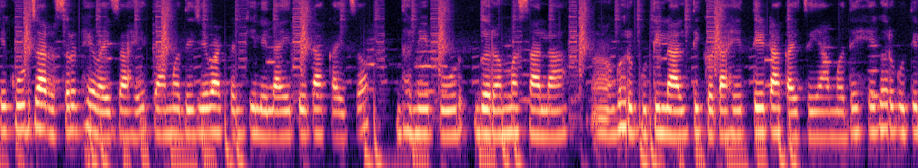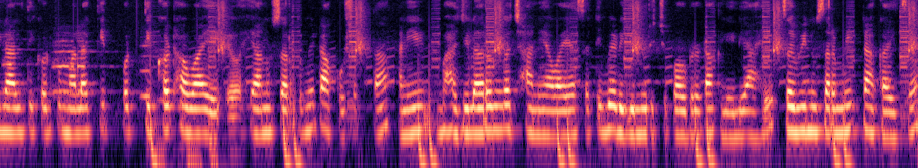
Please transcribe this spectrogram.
हे कूट जारसर ठेवायचं आहे. त्यामध्ये जे वाटण केलेलं आहे ते टाकायचं. धनेपूड गरम मसाला घरगुती लाल तिखट आहे ते टाकायचं यामध्ये. हे घरगुती लाल तिखट तुम्हाला कितपत तिखट हवा आहे यानुसार तुम्ही टाकू शकता. आणि भाजीला रंग छान यावा यासाठी बेडगी मिरची पावडर टाकलेली आहे. चवीनुसार मीठ टाकायचं.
